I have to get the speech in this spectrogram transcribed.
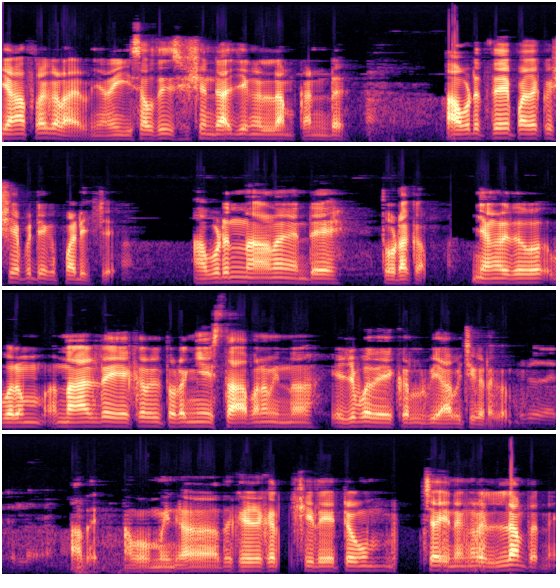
യാത്രകളായിരുന്നു. ഞാൻ ഈ സൗത്ത് ഈസ്റ്റ് ഏഷ്യൻ രാജ്യങ്ങളെല്ലാം കണ്ട് അവിടുത്തെ പഴക്കൃഷിയെ പറ്റിയൊക്കെ പഠിച്ച് അവിടുന്നാണ് എന്റെ തുടക്കം. ഞങ്ങളിത് വെറും നാലര ഏക്കറിൽ തുടങ്ങിയ സ്ഥാപനം ഇന്ന് എഴുപത് ഏക്കറിൽ വ്യാപിച്ച് കിടക്കുന്നു. അതെ. അപ്പം അത് കിഴക്കൻ കൃഷിയിലെ ഏറ്റവും മികച്ച ഇനങ്ങളെല്ലാം തന്നെ.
